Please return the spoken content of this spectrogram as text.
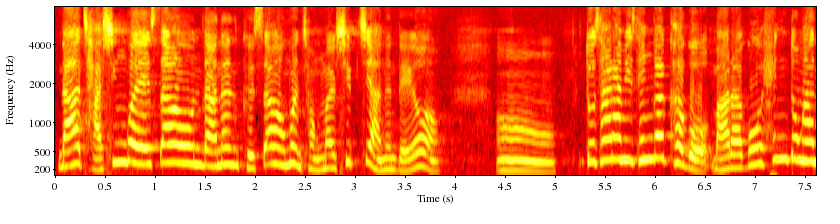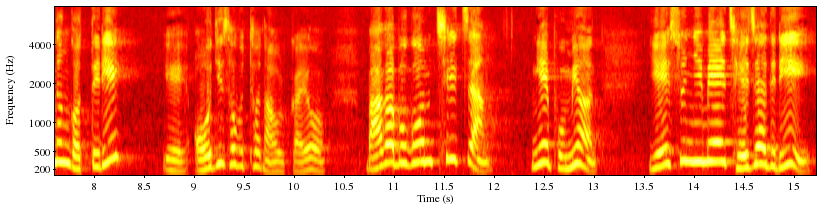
나 자신과의 싸운다는 그 싸움은 정말 쉽지 않은데요. 어, 또 사람이 생각하고 말하고 행동하는 것들이 예, 어디서부터 나올까요? 마가복음 7장에 보면 예수님의 제자들이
